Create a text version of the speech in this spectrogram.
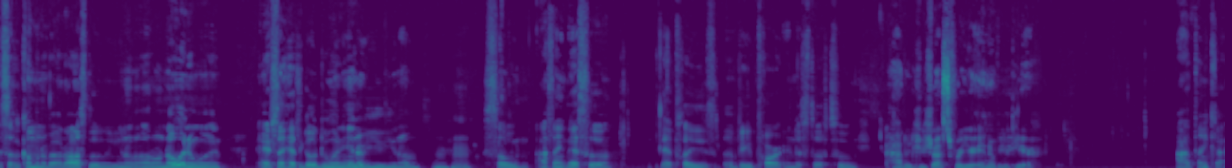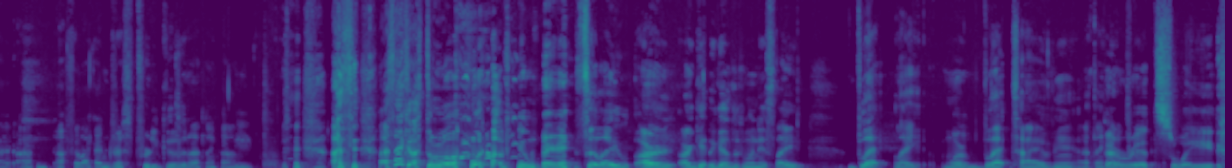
so coming about Austin, you know, I don't know anyone. Actually, I had to go do an interview, you know. Mm-hmm. So I think that's a that plays a big part in the stuff too. How did you dress for your interview here? I think I, I, I feel like I dressed pretty good. I think I, I, th- I think I threw on what I've been wearing to like our our get-togethers when it's like black, like more black tie event. I think That I red suede.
